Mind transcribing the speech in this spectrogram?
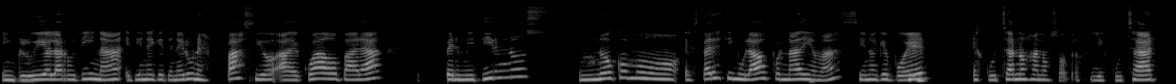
incluido la rutina y tiene que tener un espacio adecuado para permitirnos no como estar estimulados por nadie más, sino que poder escucharnos a nosotros y escuchar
